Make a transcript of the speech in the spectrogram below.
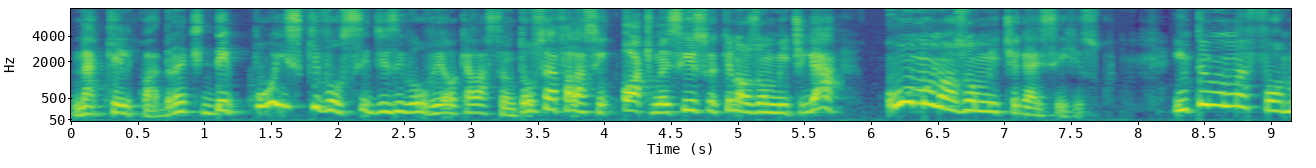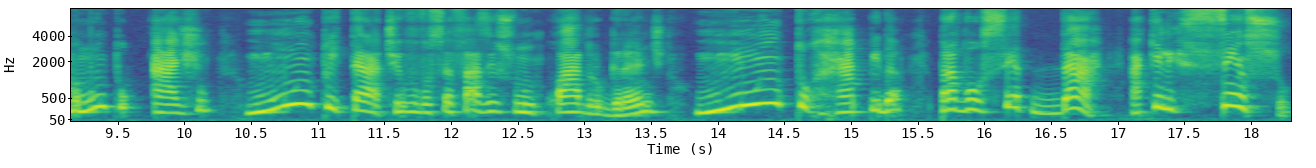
naquele quadrante depois que você desenvolveu aquela ação. Então você vai falar assim: ótimo, esse risco aqui nós vamos mitigar. Como nós vamos mitigar esse risco? Então é uma forma muito ágil, muito iterativa. Você faz isso num quadro grande, muito rápida, para você dar aquele senso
